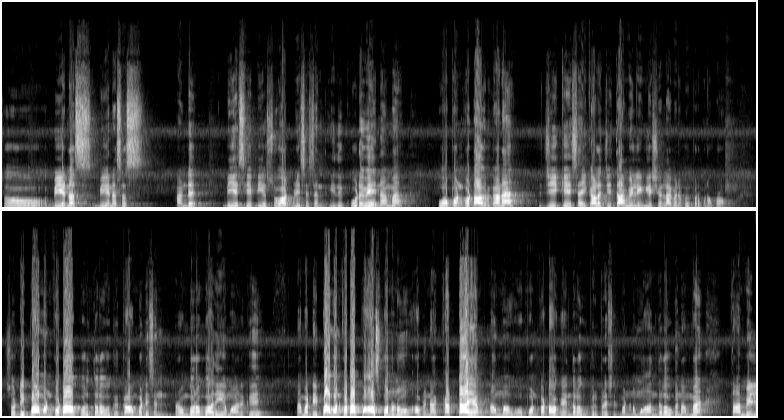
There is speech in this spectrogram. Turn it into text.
so BNS BNSS and BSC PSO administration இது கூடவே நம்ம ஓப்பன் கோட்டாவிற்கான ஜிகே சைக்காலஜி தமிழ் இங்கிலீஷ் எல்லாமே நம்ம ப்ரிப்பேர் பண்ண போகிறோம் ஸோ டிபார்ட்மெண்ட் கோட்டாவை பொறுத்தளவுக்கு காம்படிஷன் ரொம்ப ரொம்ப அதிகமாக இருக்குது நம்ம டிபார்ட்மெண்ட் கோட்டா பாஸ் பண்ணணும் அப்படின்னா கட்டாயம் நம்ம ஓப்பன் கோட்டாவுக்கு எந்த அளவுக்கு ப்ரிப்பரேஷன் பண்ணணுமோ அந்த அளவுக்கு நம்ம தமிழ்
